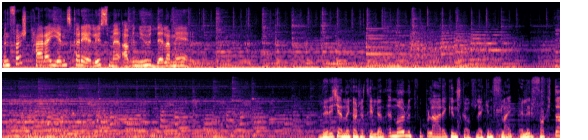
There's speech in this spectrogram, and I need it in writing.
Men først, her er Jens Karelius med 'Avenue de la Mer'. Dere kjenner kanskje til den enormt populære kunnskapsleken Fleip eller fakta.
